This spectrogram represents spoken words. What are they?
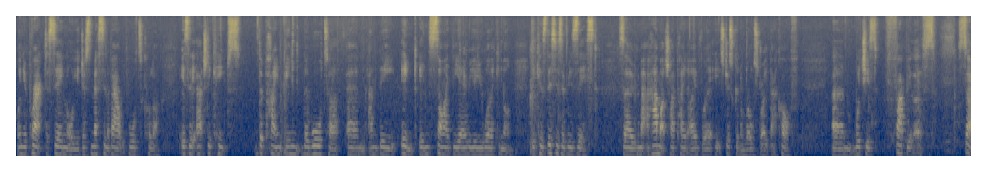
when you're practicing or you're just messing about with watercolour, is that it actually keeps the paint in the water um, and the ink inside the area you're working on because this is a resist. So no matter how much I paint over it, it's just going to roll straight back off, um, which is fabulous. So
